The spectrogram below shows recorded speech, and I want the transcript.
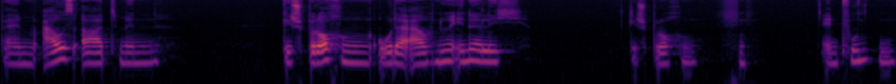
beim Ausatmen gesprochen oder auch nur innerlich gesprochen, empfunden.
